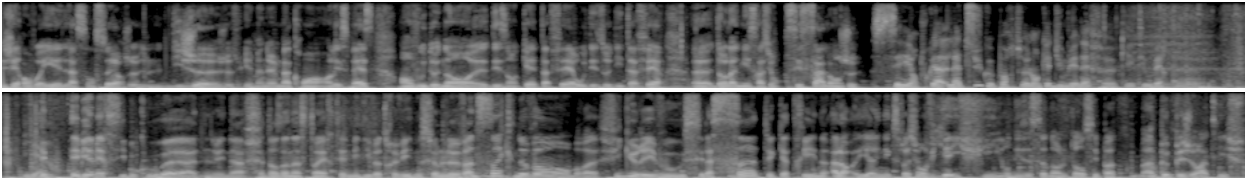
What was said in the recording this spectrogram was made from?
j'ai renvoyé l'ascenseur. Je le dis je, je suis Emmanuel Macron en, en l'espèce, en vous donnant euh, des enquêtes à faire ou des audits à faire euh, dans l'administration. C'est ça l'enjeu. C'est en tout cas là-dessus que porte l'enquête du Mm. PNF euh, qui a été ouverte hier. Eh, eh bien, merci beaucoup, euh, Anne Lénaf. Dans un instant, RTL Midi, votre vie. Nous sommes le 25 novembre. Figurez-vous, c'est la Sainte Catherine. Alors, il y a une expression vieille fille. On disait ça dans le temps. C'est pas un peu péjoratif.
